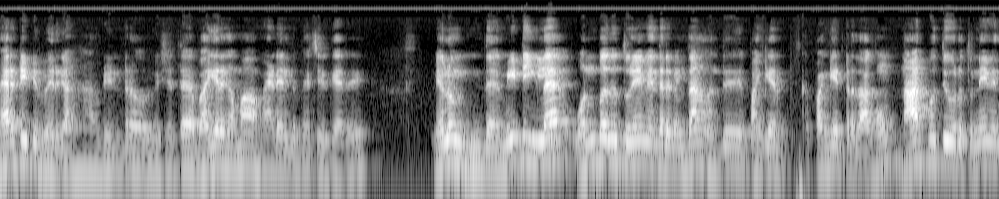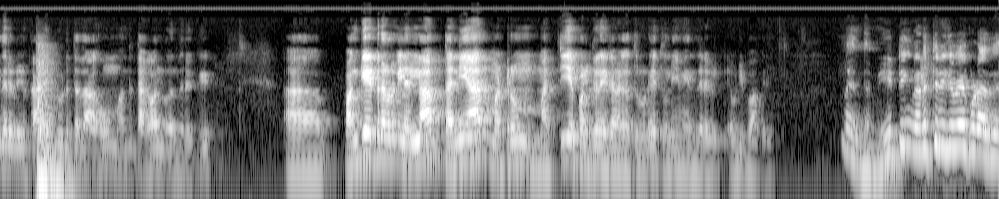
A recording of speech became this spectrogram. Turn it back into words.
மிரட்டிட்டு போயிருக்காங்க அப்படின்ற ஒரு விஷயத்த பகிரங்கமாக மேடையில் பேசியிருக்காரு. மேலும் இந்த மீட்டிங்கில் ஒன்பது துணைவேந்தர்கள் தான் வந்து பங்கேற்க பங்கேற்றதாகவும் நாற்பத்தி ஒரு துணைவேந்தர்களுக்கு அழைப்பு விடுத்ததாகவும் வந்து தகவல் வந்திருக்கு. பங்கேற்றவர்கள் எல்லாம் தனியார் மற்றும் மத்திய பல்கலைக்கழகத்தினுடைய துணைவேந்தர்கள். எப்படி பார்க்குறீங்க இல்லை இந்த மீட்டிங் நடத்திருக்கவே கூடாது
